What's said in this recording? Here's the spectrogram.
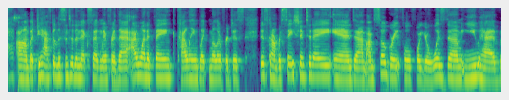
Awesome. Um, but you have to listen to the next segment for that. I want to thank Colleen Blake Miller for just this conversation today. And um, I'm so grateful for your wisdom. You have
